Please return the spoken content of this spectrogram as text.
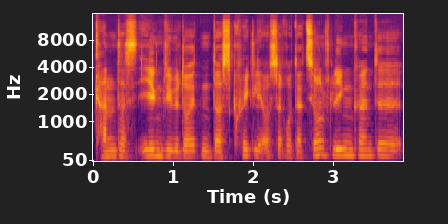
Kann das irgendwie bedeuten, dass Quickly aus der Rotation fliegen könnte?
